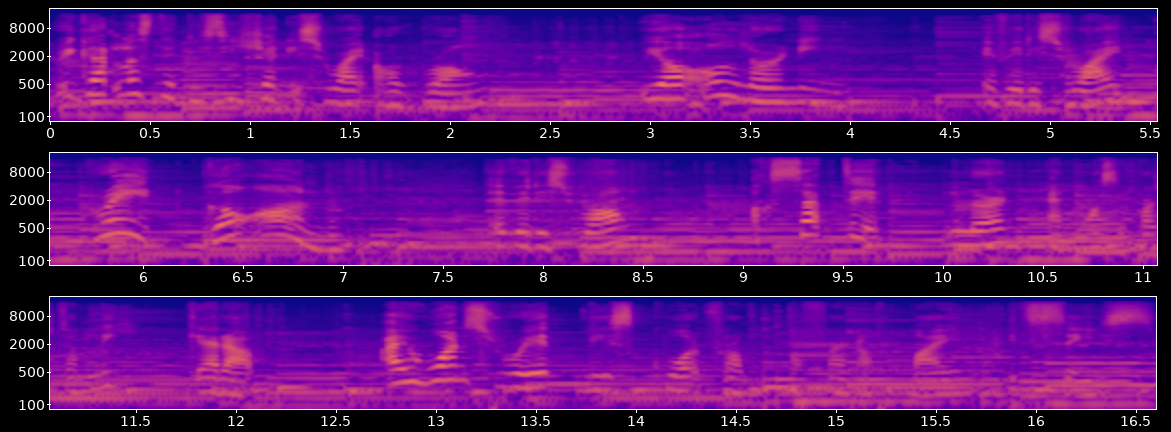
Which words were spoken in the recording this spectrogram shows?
Regardless the decision is right or wrong, we are all learning. If it is right, great, go on. If it is wrong, accept it, learn, and most importantly, get up. I once read this quote from a friend of mine. It says,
